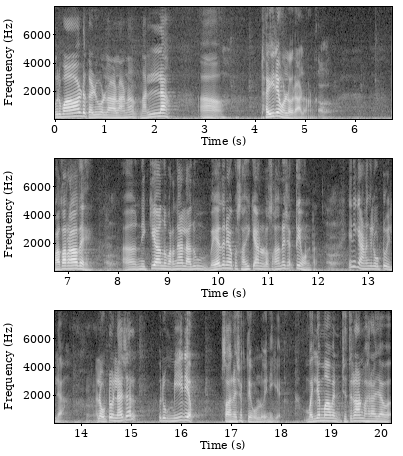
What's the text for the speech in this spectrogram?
ഒരുപാട് കഴിവുള്ള ആളാണ്. നല്ല ധൈര്യമുള്ള ഒരാളാണ് പതറാതെ നിൽക്കുക എന്ന് പറഞ്ഞാൽ അതും വേദനയൊക്കെ സഹിക്കാനുള്ള സഹനശക്തിയുമുണ്ട് എനിക്കാണെങ്കിൽ ഒട്ടുമില്ല. അല്ല ഒട്ടുമില്ല വെച്ചാൽ ഒരു മീഡിയം സഹനശക്തിയേ ഉള്ളൂ എനിക്ക്. വല്യമ്മാവൻ ചിത്രനാൾ മഹാരാജാവ്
